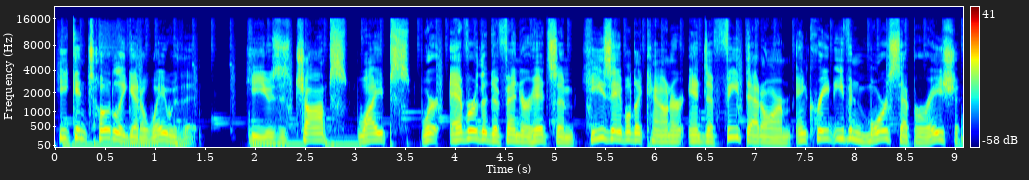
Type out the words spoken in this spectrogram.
he can totally get away with it. He uses chops, wipes, wherever the defender hits him, he's able to counter and defeat that arm and create even more separation.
